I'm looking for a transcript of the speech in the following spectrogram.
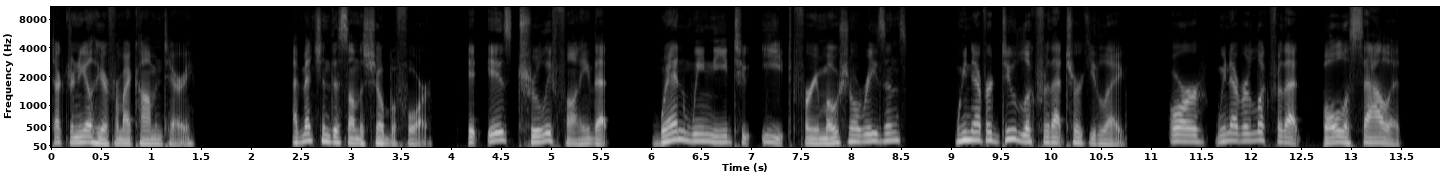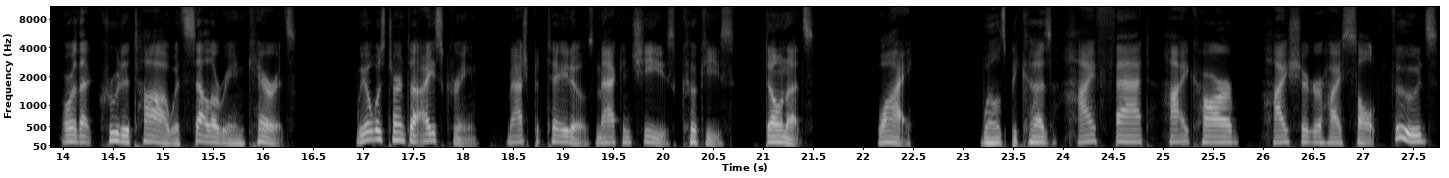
Dr. Neal here for my commentary. I've mentioned this on the show before. It is truly funny that when we need to eat for emotional reasons, we never do look for that turkey leg, or we never look for that bowl of salad, or that crudité with celery and carrots. We always turn to ice cream, mashed potatoes, mac and cheese, cookies, donuts. Why? Well, it's because high fat, high carb, high sugar, high salt foods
